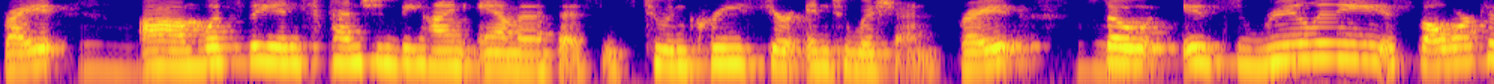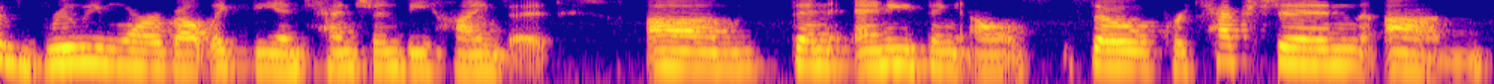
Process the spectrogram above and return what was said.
right? Mm-hmm. Um, what's the intention behind amethyst? It's to increase your intuition, right? Mm-hmm. So it's really spell work is really more about like the intention behind it um, than anything else. So protection. Um,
